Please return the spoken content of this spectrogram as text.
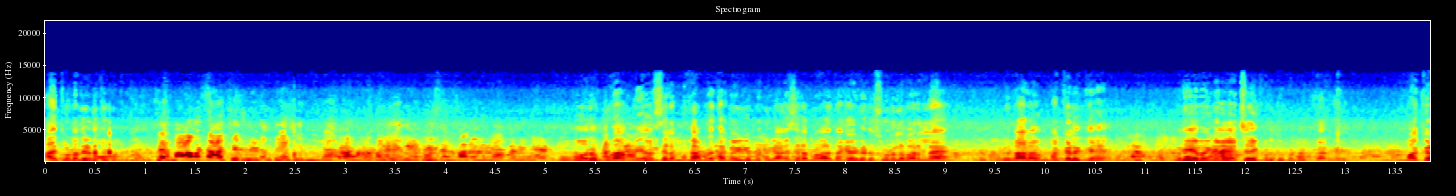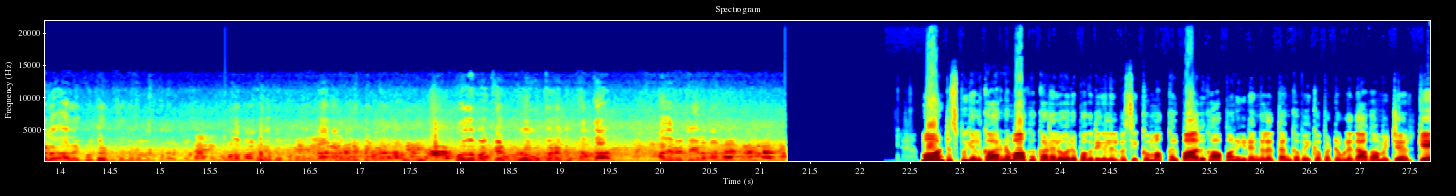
அதை தொடர்ந்து எடுத்துக் கொண்டிருக்கிறது. சார் மாவட்ட ஆட்சியர்களிடம் பேசியிருந்தீங்க. அவங்க பணிகள் எப்படி இருக்குன்னு பாக்குறீங்க ஒவ்வொரு முகாமையும் சில முகாமில் தங்க வைக்கப்பட்டிருக்காங்க. சில முகாம் தங்க வைக்கிற சூழ்நிலை வரல. இருந்தாலும் மக்களுக்கு உரிய வகையில் எச்சரிக்கை கொடுத்து கொண்டிருக்கிறார்கள். மக்களும் அதற்கு ஒத்துழைப்பு தந்து கொண்டிருக்கிறார்கள். மூலமாக எடுக்கக்கூடிய எல்லா நடவடிக்கைகளுக்கும் பொதுமக்கள் முழு ஒத்துழைப்பு தந்தால் அதை வெற்றிகரமாக முடிக்கும். மாண்டஸ் புயல் காரணமாக கடலோர பகுதிகளில் வசிக்கும் மக்கள் பாதுகாப்பான இடங்களில் தங்க வைக்கப்பட்டுள்ளதாக அமைச்சர் K.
